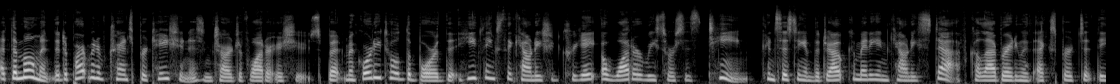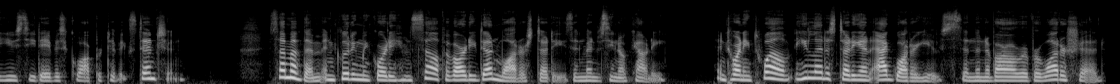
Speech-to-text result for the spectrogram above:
At the moment, the Department of Transportation is in charge of water issues, but McGourty told the board that he thinks the county should create a water resources team consisting of the Drought Committee and county staff collaborating with experts at the UC Davis Cooperative Extension. Some of them, including McGourty himself, have already done water studies in Mendocino County. In 2012, he led a study on ag water use in the Navarro River watershed.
